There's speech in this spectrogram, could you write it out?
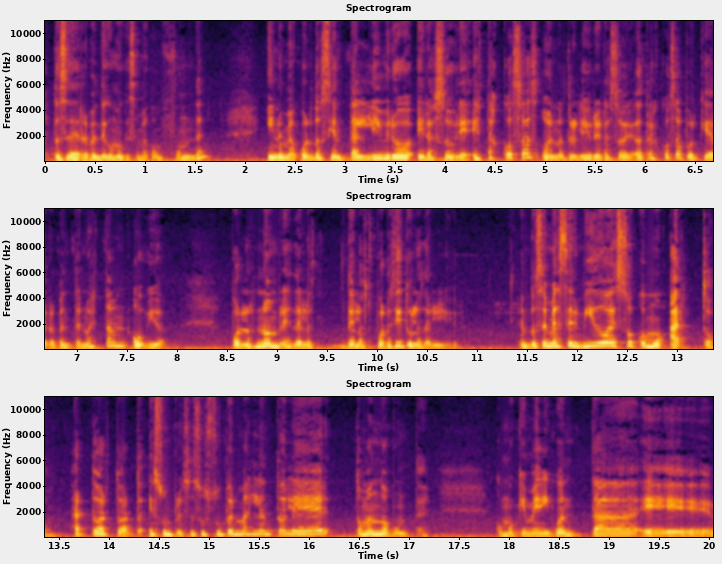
entonces de repente como que se me confunden y no me acuerdo si en tal libro era sobre estas cosas o en otro libro era sobre otras cosas porque de repente no es tan obvio por los nombres de los, de los por los títulos del libro. Entonces me ha servido eso como harto, harto, harto, harto. Es un proceso súper más lento leer tomando apuntes. Como que me di cuenta eh,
